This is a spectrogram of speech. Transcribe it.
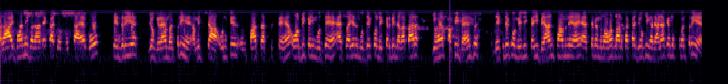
राजधानी बनाने का जो मुद्दा है, वो केंद्रीय जो गृह मंत्री हैं, अमित शाह, उनके पास रख सकते हैं। और भी कई मुद्दे हैं। एस मुद्दे को लेकर भी लगातार जो है काफ़ी बहस देखने को मिली, कई बयान सामने आए, ऐसे में मनोहर लाल खट्टर जो कि हरियाणा के मुख्यमंत्री हैं,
